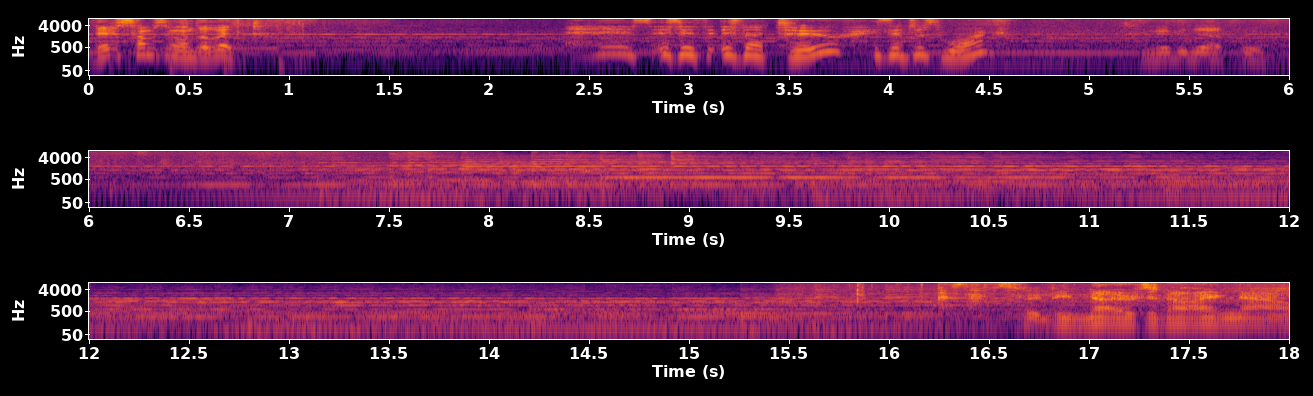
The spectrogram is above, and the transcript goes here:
there is something on the left. Is. Is, it, is that two? Is it just one? Maybe there are two. Absolutely no denying now.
